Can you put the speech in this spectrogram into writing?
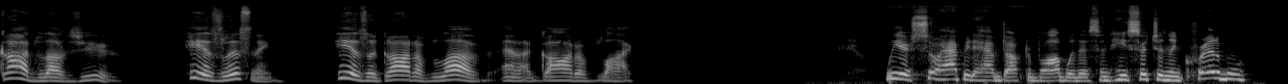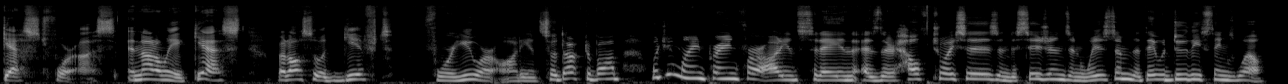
God loves you. He is listening. He is a God of love and a God of life. We are so happy to have Dr. Bob with us, and he's such an incredible guest for us. And not only a guest, but also a gift for you, our audience. So, Dr. Bob, would you mind praying for our audience today and as their health choices and decisions and wisdom that they would do these things well?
